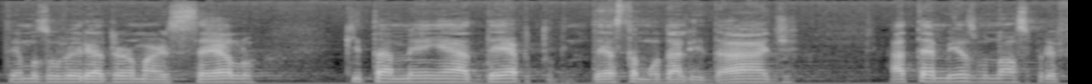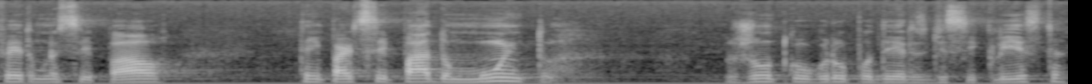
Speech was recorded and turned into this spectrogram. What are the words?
temos o vereador Marcelo, que também é adepto desta modalidade. Até mesmo o nosso prefeito municipal tem participado muito junto com o grupo deles de ciclista.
